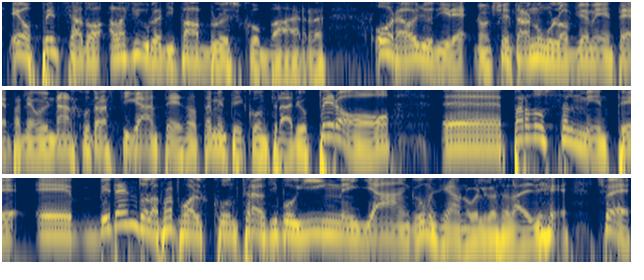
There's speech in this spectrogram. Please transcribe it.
e ho pensato alla figura di Pablo Escobar. Ora voglio dire, non c'entra nulla ovviamente, eh, parliamo di narcotrafficante, è esattamente il contrario, però eh, paradossalmente, eh, vedendola proprio al contrario, tipo Yin e Yang, come si chiamano quelle cose là? Cioè,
